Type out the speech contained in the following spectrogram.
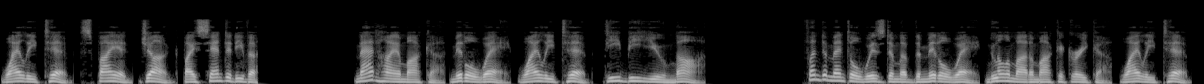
Wylie Tib, Spayad Jug by Santideva. Madhyamaka Middle Way, Wylie Tib, Dbu Ma. Fundamental Wisdom of the Middle Way Wylie Tib.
